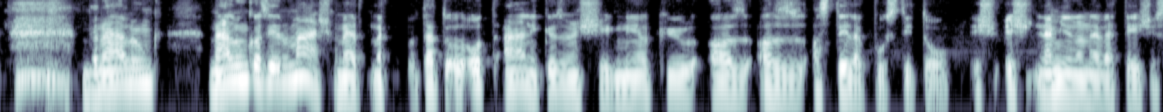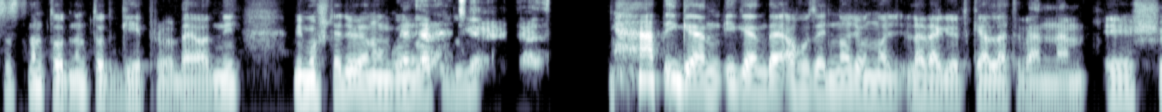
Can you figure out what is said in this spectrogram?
De nálunk, nálunk azért más, mert, mert tehát ott állni közönség nélkül az, az, az tényleg pusztító, és, és nem jön a nevetés, és azt nem tudod, nem tudod gépről beadni. Mi most egy olyanon gondolkodunk... Hát igen, igen, de ahhoz egy nagyon nagy levegőt kellett vennem, és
